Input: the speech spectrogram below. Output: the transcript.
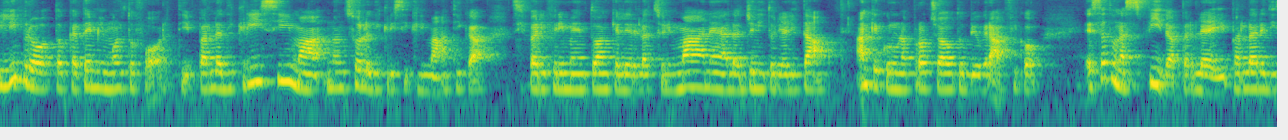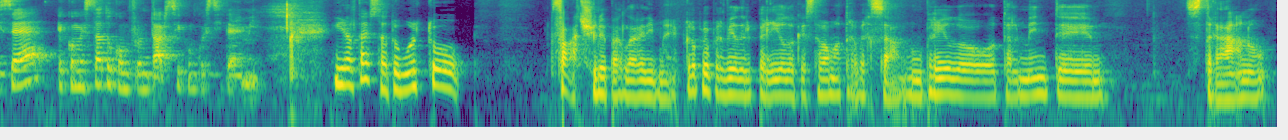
Il libro tocca temi molto forti, parla di crisi, ma non solo di crisi climatica, si fa riferimento anche alle relazioni umane, alla genitorialità, anche con un approccio autobiografico. È stata una sfida per lei parlare di sé e come è stato confrontarsi con questi temi? In realtà è stato molto facile parlare di me, proprio per via del periodo che stavamo attraversando, un periodo talmente strano,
